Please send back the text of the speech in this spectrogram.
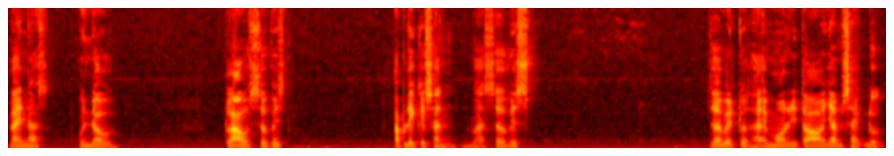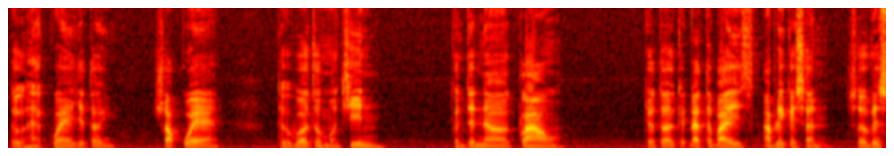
Linux, Windows, Cloud Service, Application và Service. Zabbix có thể monitor giám sát được từ hardware cho tới software, từ virtual machine, container, cloud, cho tới các database, application, service.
